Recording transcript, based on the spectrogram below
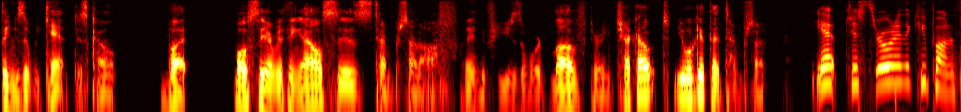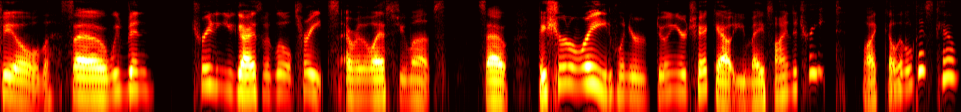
things that we can't discount. But mostly everything else is 10% off. And if you use the word love during checkout, you will get that 10%. Yep, just throw it in the coupon field. So we've been treating you guys with little treats over the last few months. So be sure to read when you're doing your checkout. You may find a treat, like a little discount.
